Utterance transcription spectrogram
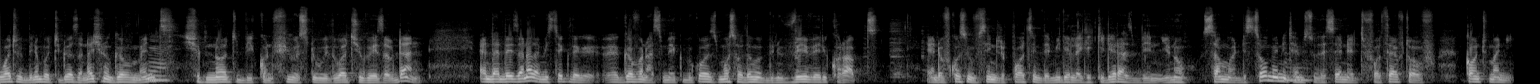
what we've been able to do as a national government Yeah. should not be confused with what you guys have done. And then there's another mistake the uh, governors make because most of them have been very, very corrupt. And of course, we've seen reports in the media like Kidero has been, you know, summoned so many times to the Senate for theft of count money.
